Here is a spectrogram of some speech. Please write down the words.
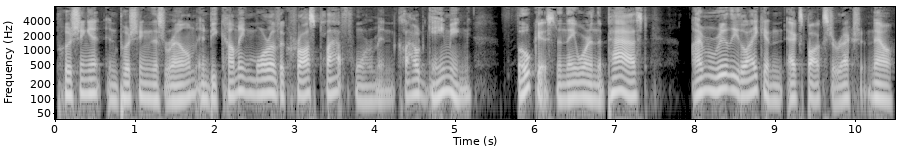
pushing it and pushing this realm and becoming more of a cross platform and cloud gaming focus than they were in the past, I'm really liking Xbox direction. Now,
